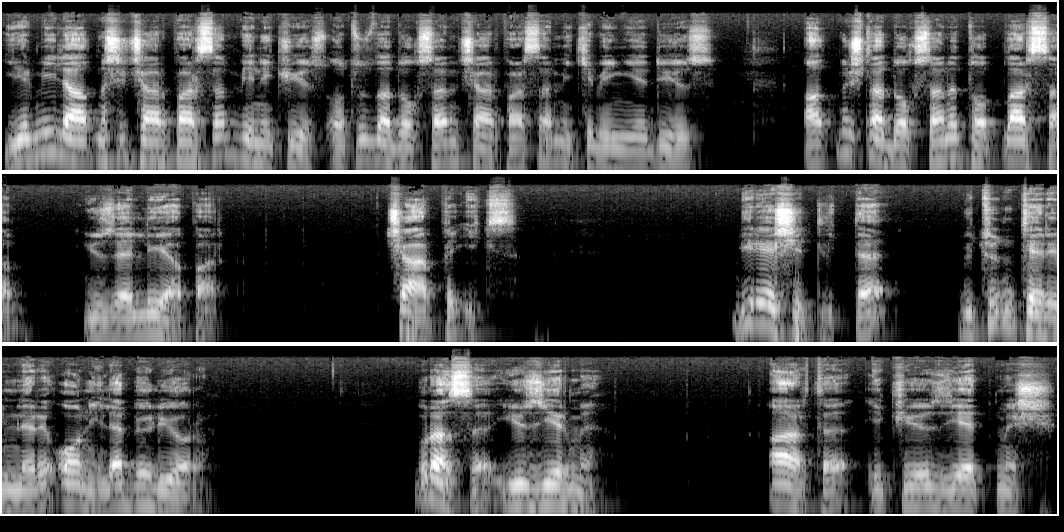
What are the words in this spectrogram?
20 ile 60'ı çarparsam 1200. 30 ile 90'ı çarparsam 2700. 60 ile 90'ı toplarsam 150 yapar. Çarpı x. Bir eşitlikte bütün terimleri 10 ile bölüyorum. Burası 120 artı 270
